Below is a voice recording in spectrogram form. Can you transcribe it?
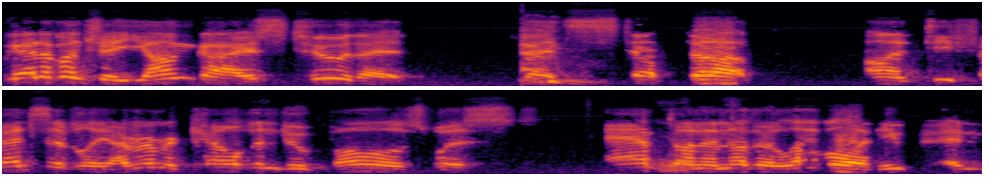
We had a bunch of young guys too that that stepped up on defensively. I remember Kelvin Dubose was amped on another level, and he and,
